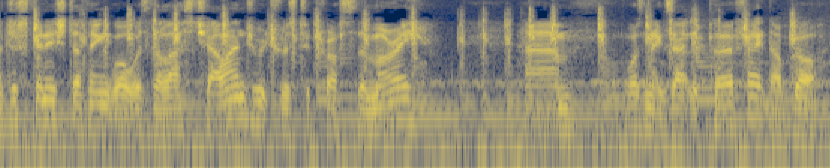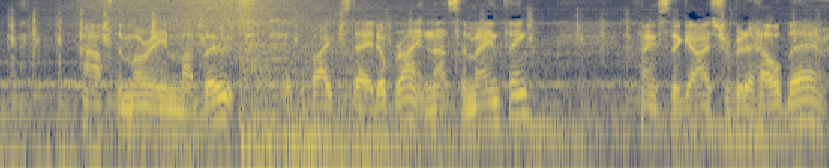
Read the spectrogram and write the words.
I just finished, I think, what was the last challenge, which was to cross the Murray. Um, wasn't exactly perfect. I've got half the Murray in my boots, but the bike stayed upright, and that's the main thing. Thanks to the guys for a bit of help there.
